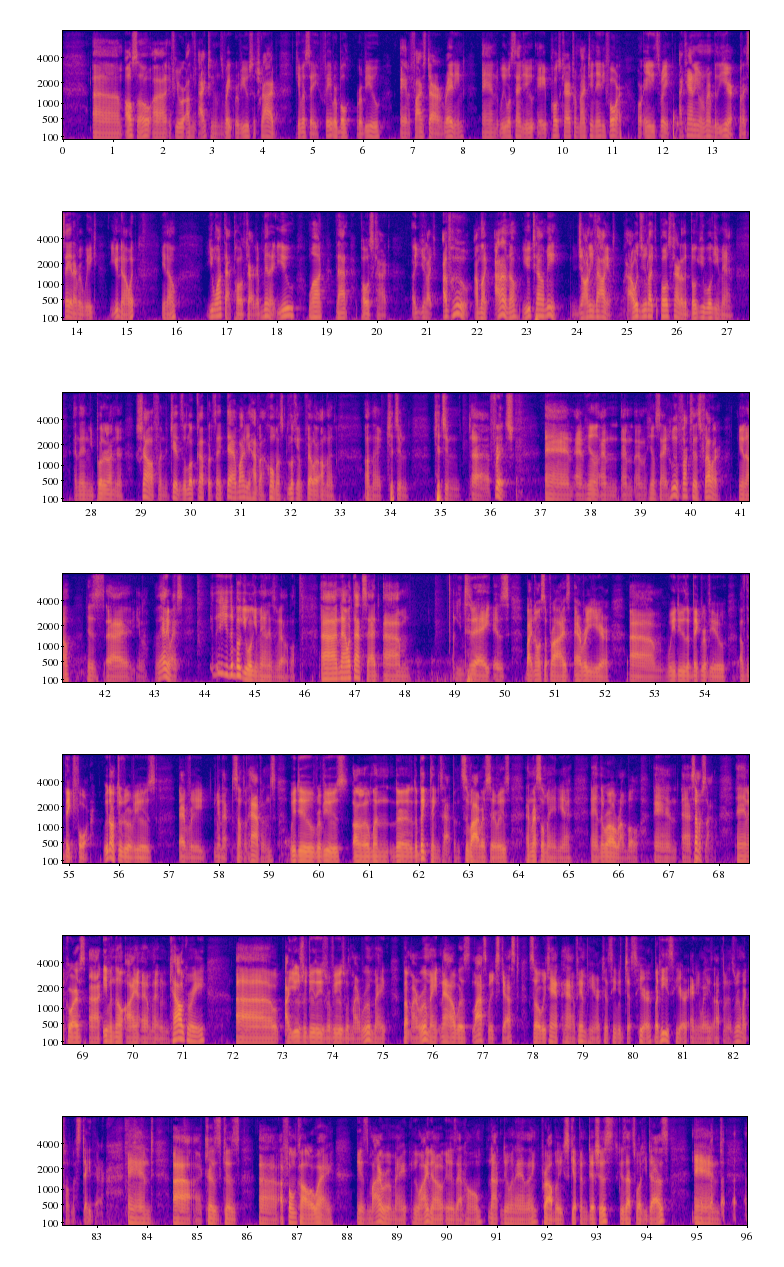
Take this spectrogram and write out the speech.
Um, also, uh, if you're on the iTunes, rate, review, subscribe, give us a favorable review and five star rating, and we will send you a postcard from 1984 or 83. I can't even remember the year, but I say it every week. You know it. You know, you want that postcard. Admit it. You want that postcard. Uh, you're like, of who? I'm like, I don't know. You tell me. Johnny Valiant. How would you like a postcard of the Boogie Woogie Man? And then you put it on your shelf, and the kids will look up and say, "Dad, why do you have a homeless-looking fella on the on the kitchen kitchen uh, fridge?" And and he'll and, and and he'll say, "Who the fuck's this feller?" You know, his uh, you know. Anyways, the, the Boogie Woogie Man is available. Uh, now, with that said, um, today is by no surprise. Every year, um, we do the big review of the Big Four. We don't do the reviews every minute something happens. We do reviews uh, when the the big things happen: Survivor Series and WrestleMania and the Royal Rumble and uh, SummerSlam. And of course, uh, even though I am in Calgary, uh, I usually do these reviews with my roommate. But my roommate now was last week's guest, so we can't have him here because he was just here. But he's here anyways, up in his room. I told him to stay there, and because because uh, a phone call away is my roommate, who I know is at home, not doing anything, probably skipping dishes because that's what he does. And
